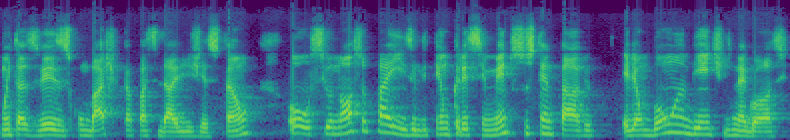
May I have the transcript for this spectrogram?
muitas vezes com baixa capacidade de gestão, ou se o nosso país ele tem um crescimento sustentável, ele é um bom ambiente de negócio,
